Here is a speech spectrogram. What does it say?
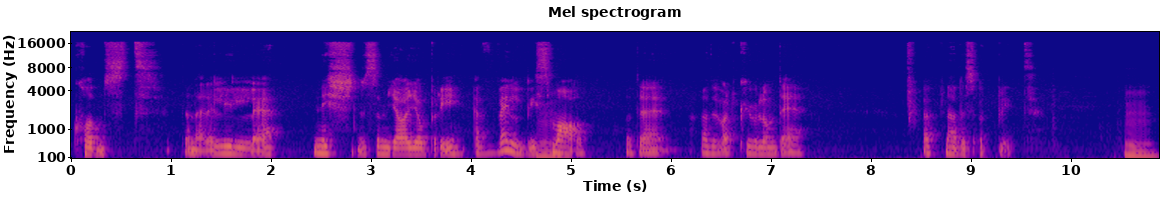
konst, den där lilla nischen som jag jobbar i, är väldigt Mm. smal. Och det hade varit kul om det öppnades upp lite. Mm.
